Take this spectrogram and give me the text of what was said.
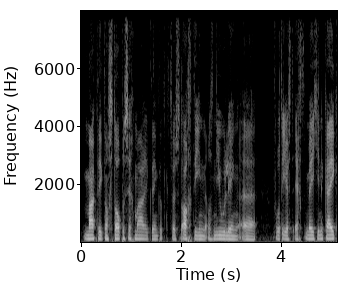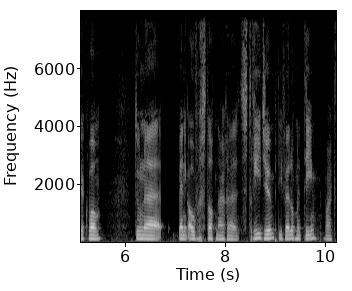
maakte ik dan stappen, zeg maar. Ik denk dat ik 2018 als nieuweling eh, voor het eerst echt een beetje in de kijker kwam. Toen eh, ben ik overgestapt naar eh Street Jump Development Team, waar ik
